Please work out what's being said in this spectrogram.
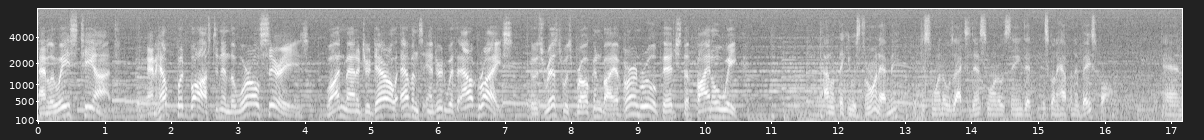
and Luis Tiant and helped put Boston in the World Series. One manager Darrell Evans entered without Rice, whose wrist was broken by a Vern Ruhle pitch the final week. I don't think he was throwing at me. Just one of those accidents, one of those things that is going to happen in baseball. And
